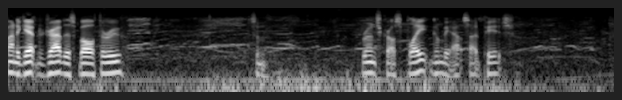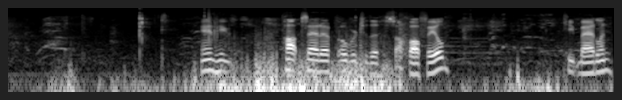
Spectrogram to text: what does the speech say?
find a gap to drive this ball through. Some runs across the plate. Going to be outside pitch. And he pops that up over to the softball field. Keep battling.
